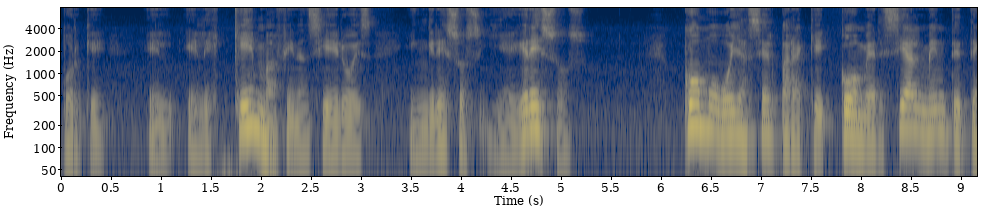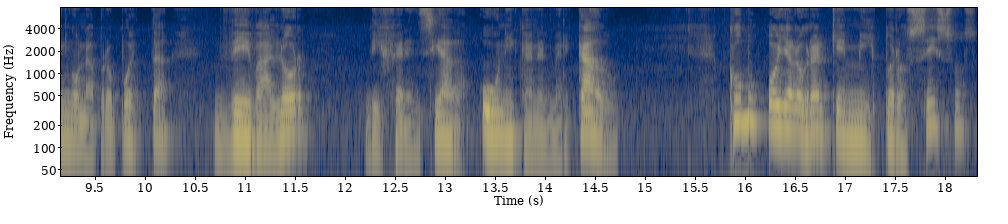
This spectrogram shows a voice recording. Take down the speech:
porque el, el esquema financiero es ingresos y egresos. ¿Cómo voy a hacer para que comercialmente tenga una propuesta de valor diferenciada, única en el mercado? ¿Cómo voy a lograr que mis procesos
